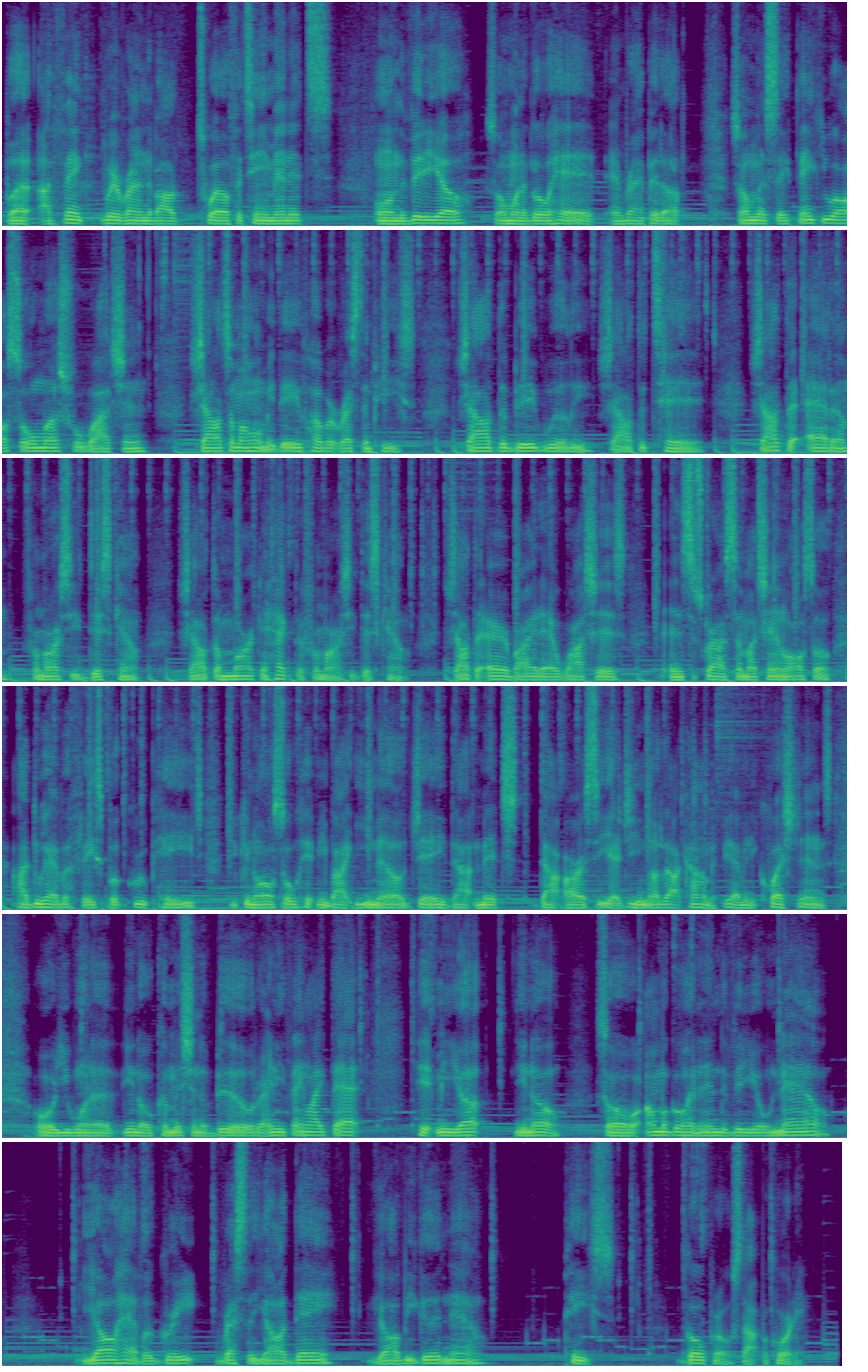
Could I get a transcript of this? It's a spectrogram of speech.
But I think we're running about 12, 15 minutes on the video. So I'm gonna go ahead and wrap it up. So I'm gonna say thank you all so much for watching. Shout out to my homie Dave Hubbard, rest in peace. Shout out to Big Willie. Shout out to Ted. Shout out to Adam from RC Discount. Shout out to Mark and Hector from RC Discount. Shout out to everybody that watches and subscribes to my channel. Also, I do have a Facebook group page. You can also hit me by email jay.mitch.rc at gmail.com if you have any questions or you want to, you know, commission a build or anything like that. Hit me up, you know. So I'm going to go ahead and end the video now. Y'all have a great rest of y'all day. Y'all be good now. Peace. GoPro, stop recording.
